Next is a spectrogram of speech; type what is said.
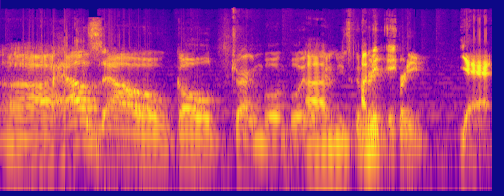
Uh, how's our gold dragonborn boy looking? Um, He's I mean, be it- pretty. Yeah,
